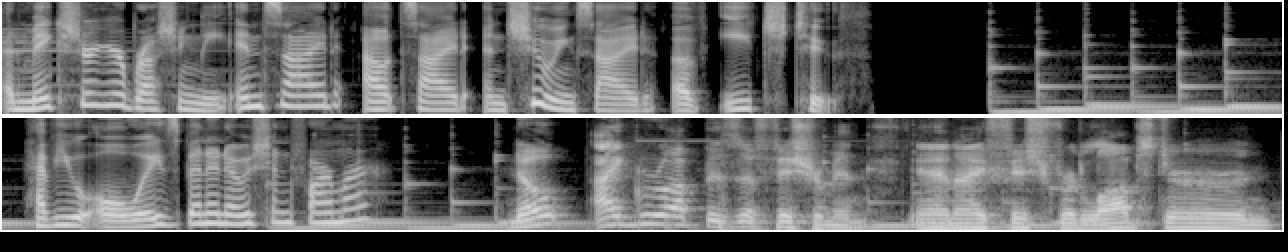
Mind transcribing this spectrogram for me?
And make sure you're brushing the inside, outside, and chewing side of each tooth. Have you always been an ocean farmer? Nope. I grew up as a fisherman, and I fished for lobster and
